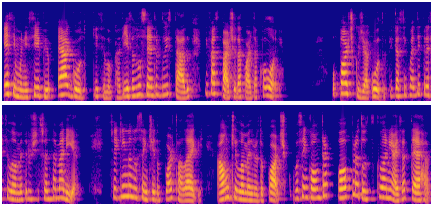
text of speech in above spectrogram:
Esse município é Agudo, que se localiza no centro do estado e faz parte da quarta colônia. O Pórtico de Agudo fica a 53 quilômetros de Santa Maria. Seguindo no sentido Porto Alegre, a 1 quilômetro do pórtico, você encontra o Produtos Coloniais da Terra,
